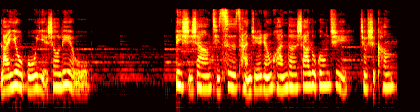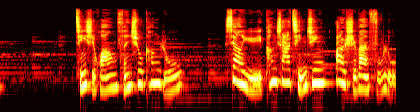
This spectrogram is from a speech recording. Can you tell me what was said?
来诱捕野兽猎物。历史上几次惨绝人寰的杀戮工具就是坑。秦始皇焚书坑儒，项羽坑杀秦军二十万俘虏。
